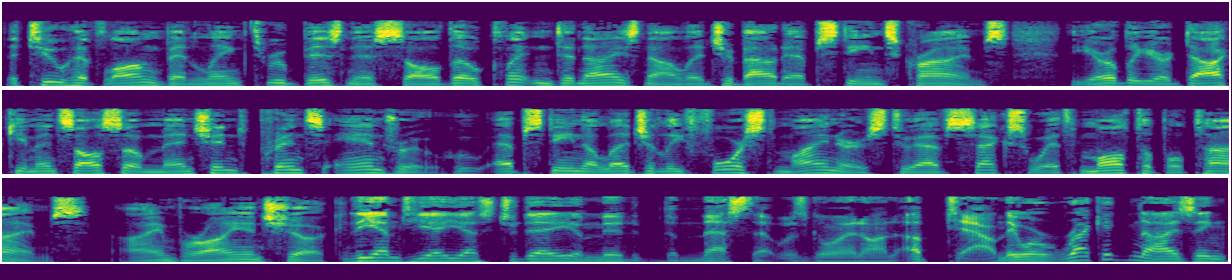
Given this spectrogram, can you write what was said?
The two have long been linked through business, although Clinton denies knowledge about Epstein's crimes. The earlier documents also mentioned Prince Andrew, who Epstein allegedly forced minors to have sex with multiple times. I'm Brian Shook. The MTA yesterday, amid the mess that was going on uptown, they were recognizing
